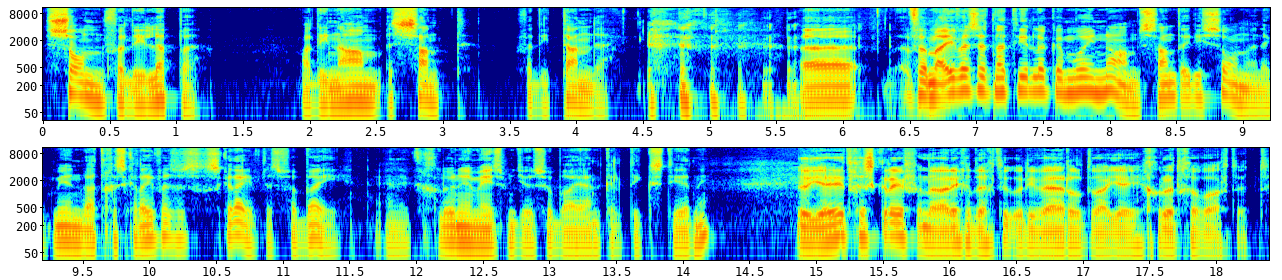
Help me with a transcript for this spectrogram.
son vir die lippe, maar die naam is sand vir die tande. uh vir my was dit natuurlik 'n mooi naam, sand uit die son en ek meen wat geskryf is is geskryf, dis verby. En ek glo nie mense met jou so baie aan kritiek steur nie. Nou jy het geskryf in daardie gedigte oor die wêreld waar jy groot geword het.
